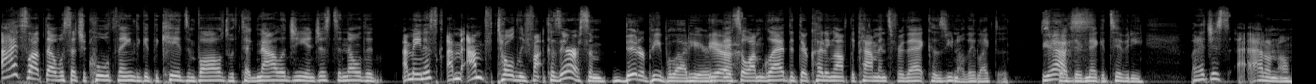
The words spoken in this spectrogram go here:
I thought that was such a cool thing to get the kids involved with technology and just to know that. I mean, it's I'm I'm totally fine because there are some bitter people out here, Yeah. so I'm glad that they're cutting off the comments for that because you know they like to spread Yes. their negativity. But I just I, I don't know.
